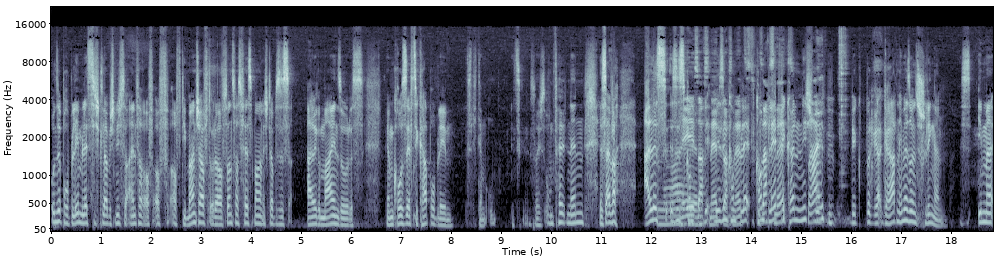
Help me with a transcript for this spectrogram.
unser Problem lässt sich, glaube ich, nicht so einfach auf, auf, auf die Mannschaft oder auf sonst was festmachen. Ich glaube, es ist allgemein so. Dass wir haben ein großes FCK-Problem. Das liegt am um Jetzt soll ich das Umfeld nennen? Es ist einfach alles, Nein, es ist nee, wir, wir, sind komplett, komplett, wir können nicht, wir, wir, wir, geraten immer so ins Schlingern. Es ist immer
